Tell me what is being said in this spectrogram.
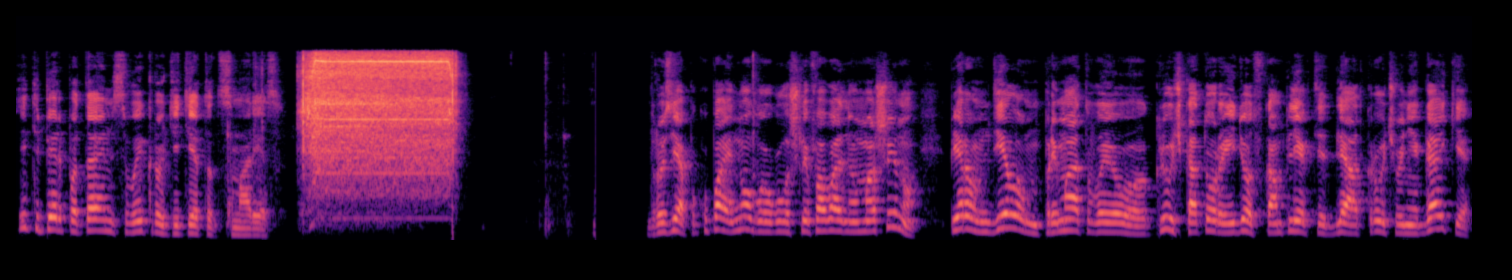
И теперь пытаемся выкрутить этот саморез. Друзья, покупая новую углошлифовальную машину, первым делом приматываю ключ, который идет в комплекте для откручивания гайки,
